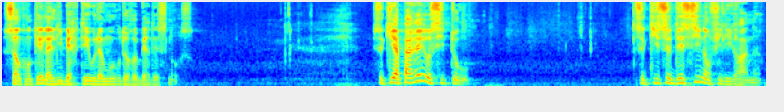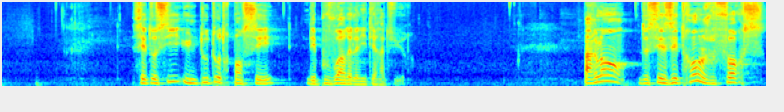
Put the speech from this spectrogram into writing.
sans compter la liberté ou l'amour de Robert Desnos. Ce qui apparaît aussitôt ce qui se dessine en filigrane, c'est aussi une toute autre pensée des pouvoirs de la littérature. Parlant de ces étranges forces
